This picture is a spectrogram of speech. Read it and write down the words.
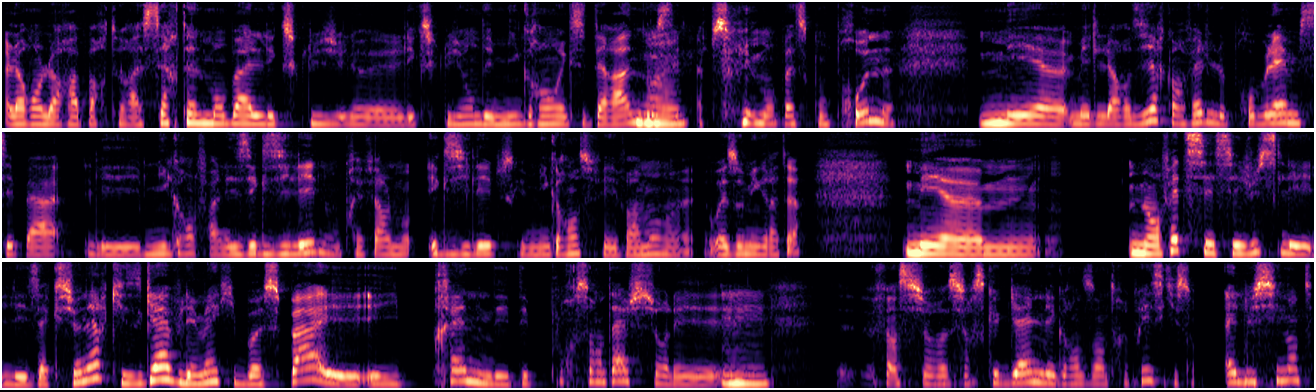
Alors on leur apportera certainement pas l'exclusion des migrants, etc. Non, c'est absolument pas ce qu'on prône. Mais, euh, mais de leur dire qu'en fait le problème c'est pas les migrants, enfin les exilés, on préfère le mot exilé parce que migrant ça fait vraiment euh, oiseau migrateur. Mais euh, mais en fait, c'est juste les, les, actionnaires qui se gavent. Les mecs, ils bossent pas et, ils prennent des, des pourcentages sur les, mm enfin sur, sur ce que gagnent les grandes entreprises qui sont hallucinantes.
